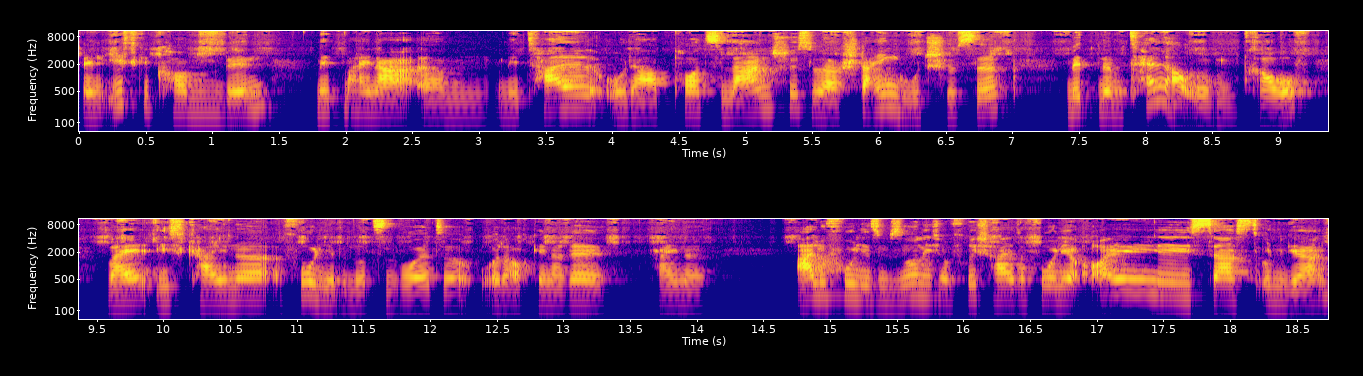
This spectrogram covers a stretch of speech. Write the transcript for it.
wenn ich gekommen bin mit meiner ähm, Metall- oder Porzellanschüssel oder Steingutschüssel mit einem Teller oben drauf, weil ich keine Folie benutzen wollte oder auch generell keine Alufolie sowieso nicht und Frischhaltefolie äußerst ungern.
